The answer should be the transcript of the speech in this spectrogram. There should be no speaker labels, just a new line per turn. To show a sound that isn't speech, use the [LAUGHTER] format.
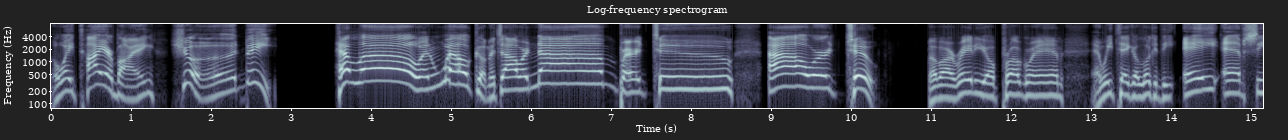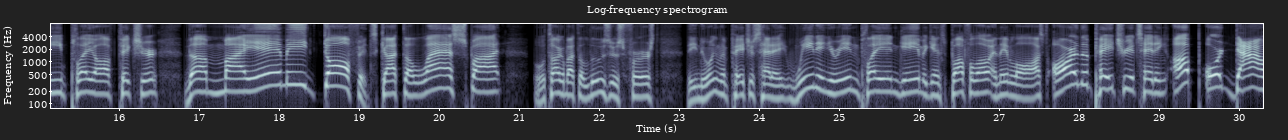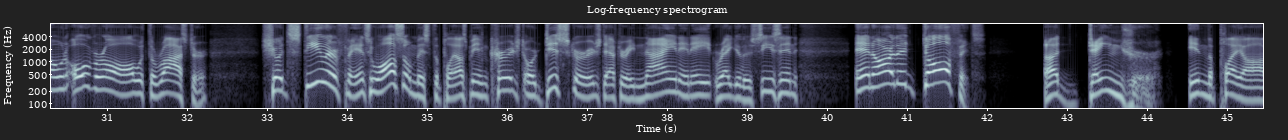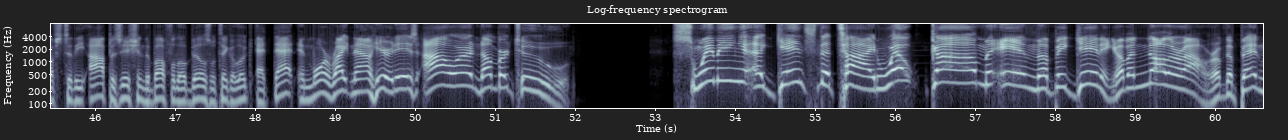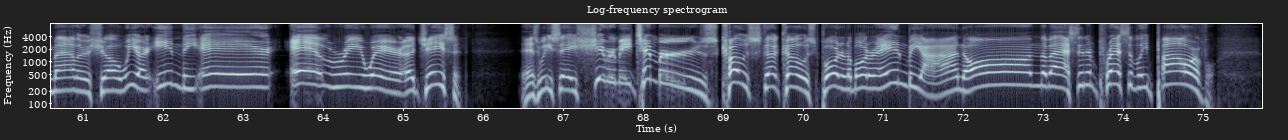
the way tire buying should be. Hello and welcome. It's our number two, hour two of our radio program, and we take a look at the AFC playoff picture. The Miami Dolphins got the last spot. We'll talk about the losers first. The New England Patriots had a win in your in play in game against Buffalo and they lost. Are the Patriots heading up or down overall with the roster? Should Steeler fans who also missed the playoffs be encouraged or discouraged after a 9 and 8 regular season? And are the Dolphins a danger in the playoffs to the opposition, the Buffalo Bills? We'll take a look at that and more right now. Here it is, our number two. Swimming against the tide. Welcome in the beginning of another hour of the Ben Maller Show. We are in the air everywhere, adjacent. As we say, shiver me timbers, coast to coast, border to border, and beyond, on the vast and impressively powerful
